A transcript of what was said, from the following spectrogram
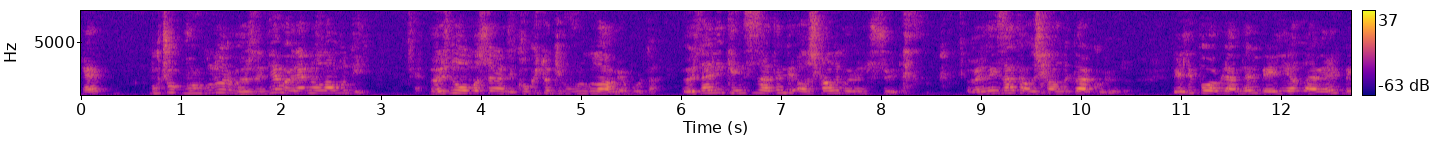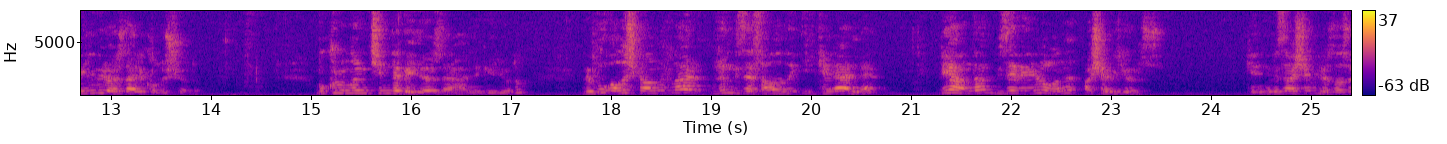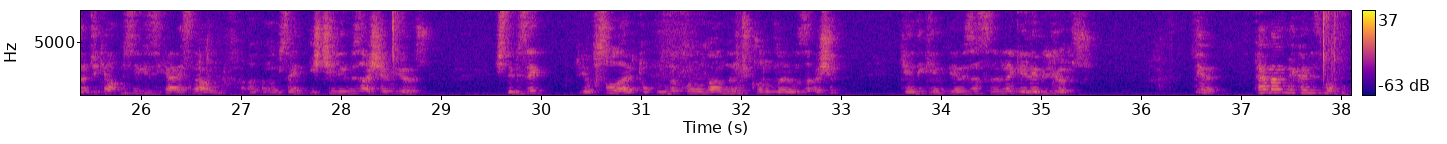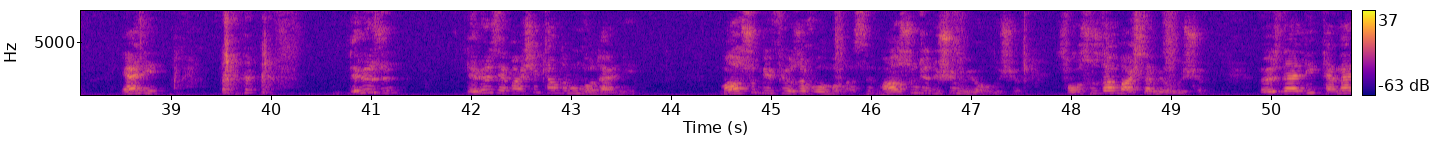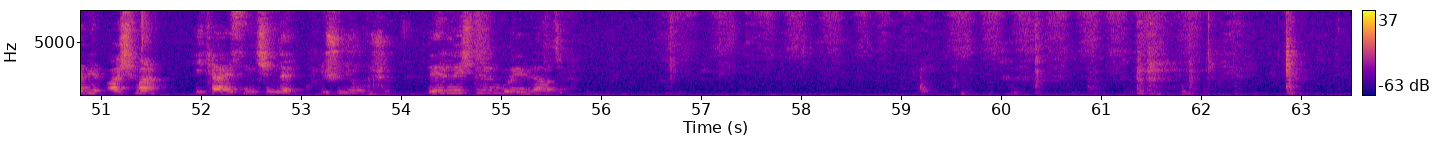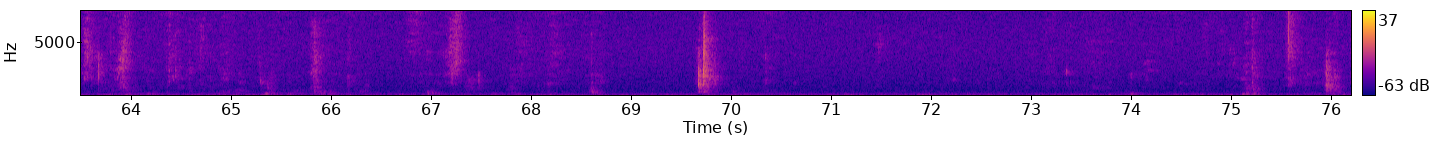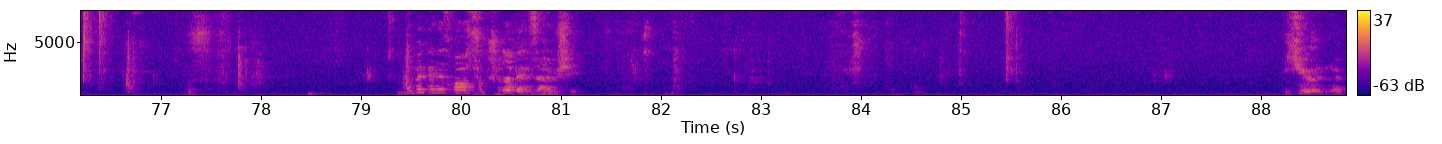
Yani bu çok vurguluyorum özne diye ama önemli olan bu değil. Yani özne olması önemli. Kokito gibi vurgulanmıyor burada. Öznelliğin kendisi zaten bir alışkanlık örüntüsüydü. Öznelik zaten alışkanlıklar kuruyordu. Belli problemleri belli yanıtlar vererek belli bir özellik oluşuyordu. Bu kurumların içinde belli özler haline geliyordu. Ve bu alışkanlıkların bize sağladığı ilkelerle bir yandan bize verili olanı aşabiliyoruz. Kendimizi aşabiliyoruz. Az önceki 68 hikayesini an- anımsayın. İşçiliğimizi aşabiliyoruz. İşte bize yapısal olarak toplumda konumlandırmış konumlarımızı aşıp kendi kemiklerimizin sınırına gelebiliyoruz. Değil mi? Temel mekanizma bu. Yani Deleuze'ün Deleuze yapan şey tam da bu modernliği. Masum bir filozof olmaması, masumca düşünmüyor oluşu, sonsuzdan başlamıyor oluşu, öznelliği temel bir aşma hikayesinin içinde düşünüyor oluşu. Derinleştirelim burayı birazcık. Bu mekanizma çok şuna benzer bir şey. İki yönlü.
